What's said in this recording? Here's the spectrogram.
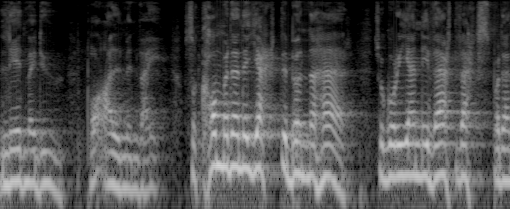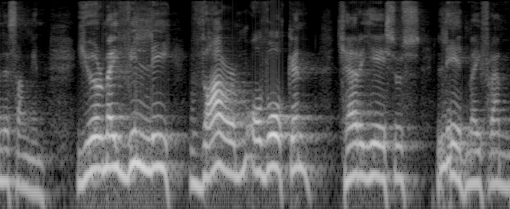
Led meg du på all min vei. Så kommer denne hjertebønna her, som går igjen i hvert vers på denne sangen. Gjør meg villig, varm og våken. Kjære Jesus, led meg frem.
